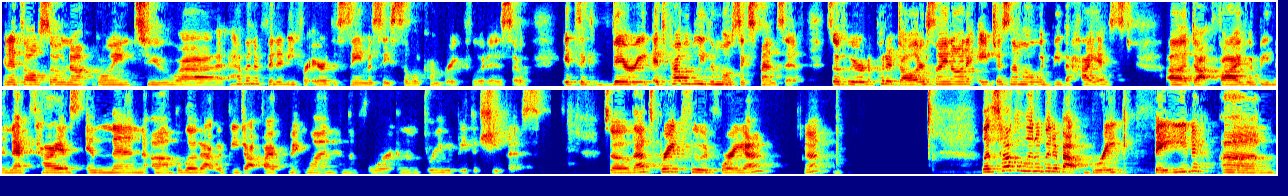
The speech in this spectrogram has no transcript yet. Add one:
and it's also not going to uh, have an affinity for air the same as say silicone brake fluid is. So it's a very it's probably the most expensive. So if we were to put a dollar sign on it hsmo would be the highest uh, dot five would be the next highest and then uh, below that would be dot 5.1 and then four and then three would be the cheapest. So that's brake fluid for you yeah. Let's talk a little bit about brake fade. Um,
